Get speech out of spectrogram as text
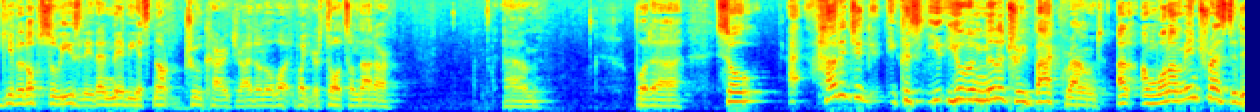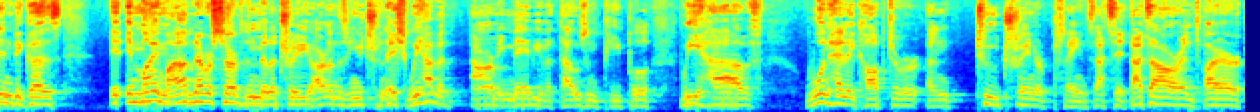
give it up so easily. Then maybe it's not true character. I don't know what, what your thoughts on that are. Um, but uh, so uh, how did you? Because you, you have a military background, and, and what I'm interested in because in my mind, I've never served in the military. Ireland is a neutral nation. We have an army, maybe of a thousand people. We have one helicopter and two trainer planes. That's it. That's our entire.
